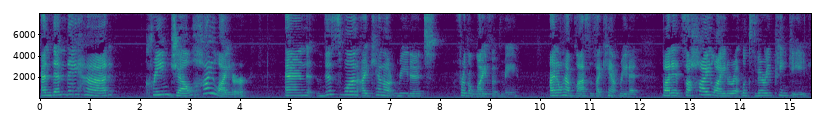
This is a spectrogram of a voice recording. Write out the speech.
And then they had cream gel highlighter. And this one, I cannot read it for the life of me. I don't have glasses, I can't read it. But it's a highlighter. It looks very pinky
